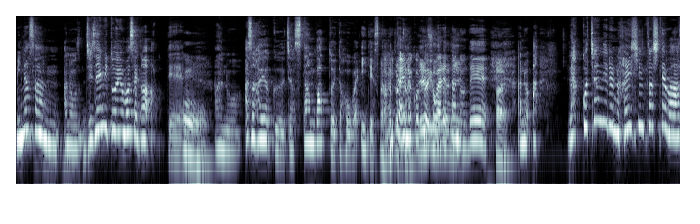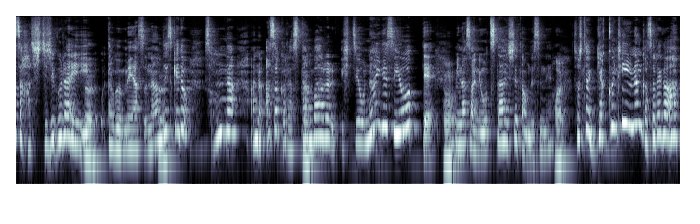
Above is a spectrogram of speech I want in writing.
皆さん、あの、事前に問い合わせがあって、うんあの、朝早く、じゃあスタンバっといた方がいいですか？みたいなことを言われたので、はい。あの、あ、ラッコチャンネルの配信としては朝7時ぐらい、うん多分目安なんですけど、そんな、あの、朝からスタンバる必要ないですよって、うん皆さんにお伝えしてたんですね。はい。そしたら逆になんかそれが、あ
